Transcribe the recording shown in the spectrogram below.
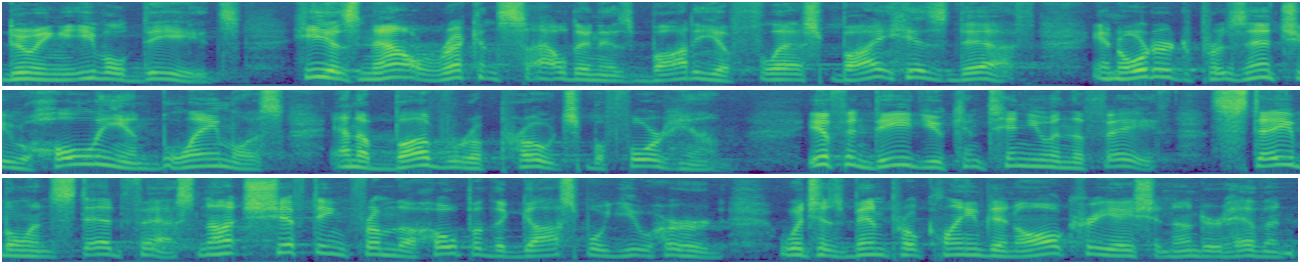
doing evil deeds, he is now reconciled in his body of flesh by his death, in order to present you holy and blameless and above reproach before him. If indeed you continue in the faith, stable and steadfast, not shifting from the hope of the gospel you heard, which has been proclaimed in all creation under heaven,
